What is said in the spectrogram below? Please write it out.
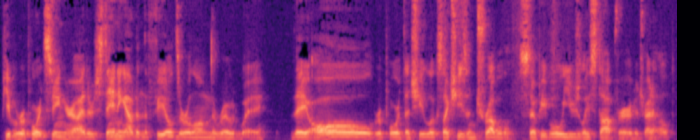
People report seeing her either standing out in the fields or along the roadway. They all report that she looks like she's in trouble, so people usually stop for her to try to help.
